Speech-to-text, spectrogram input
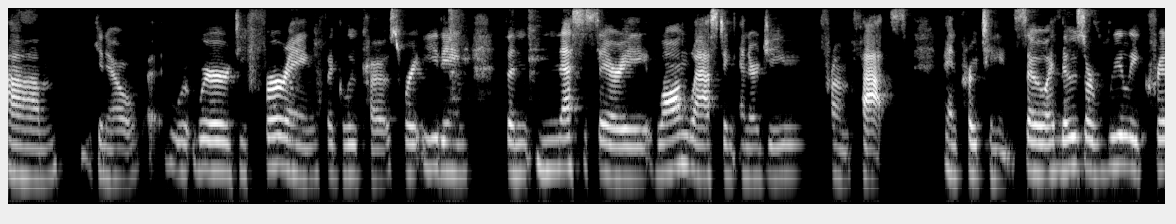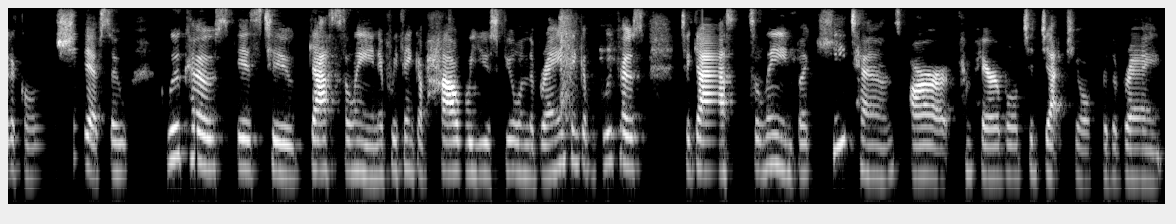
um, you know we're, we're deferring the glucose. We're eating the necessary long lasting energy from fats and proteins. So those are really critical shifts. So glucose is to gasoline if we think of how we use fuel in the brain think of glucose to gasoline but ketones are comparable to jet fuel for the brain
